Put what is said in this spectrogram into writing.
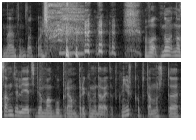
На этом закончим. Вот, но на самом деле я тебе могу прям порекомендовать эту книжку, потому что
